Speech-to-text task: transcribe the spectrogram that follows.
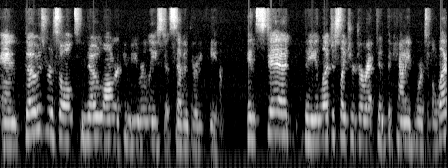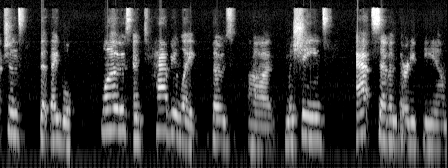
and those results no longer can be released at 7:30 p.m. Instead, the legislature directed the county boards of elections that they will close and tabulate those uh, machines at 7:30 p.m.,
